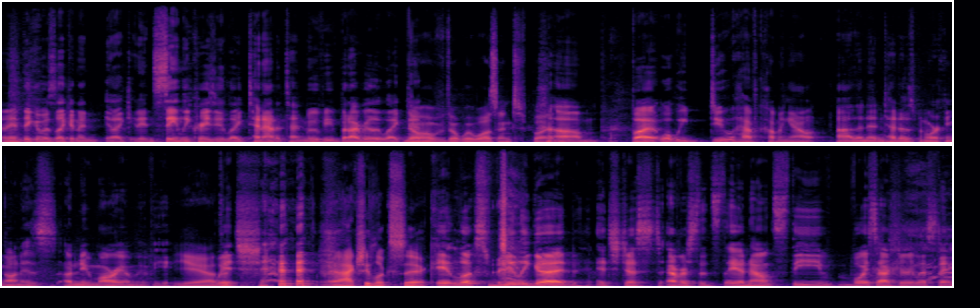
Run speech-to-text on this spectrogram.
I didn't think it was like an like an insanely crazy like 10 out of 10 movie, but I really liked it. No, it wasn't. But Um, but what we do have coming out uh, that Nintendo's been working on is a new Mario movie. Yeah, which it actually looks sick. it looks really good. It's just ever since they announced the voice actor listing,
